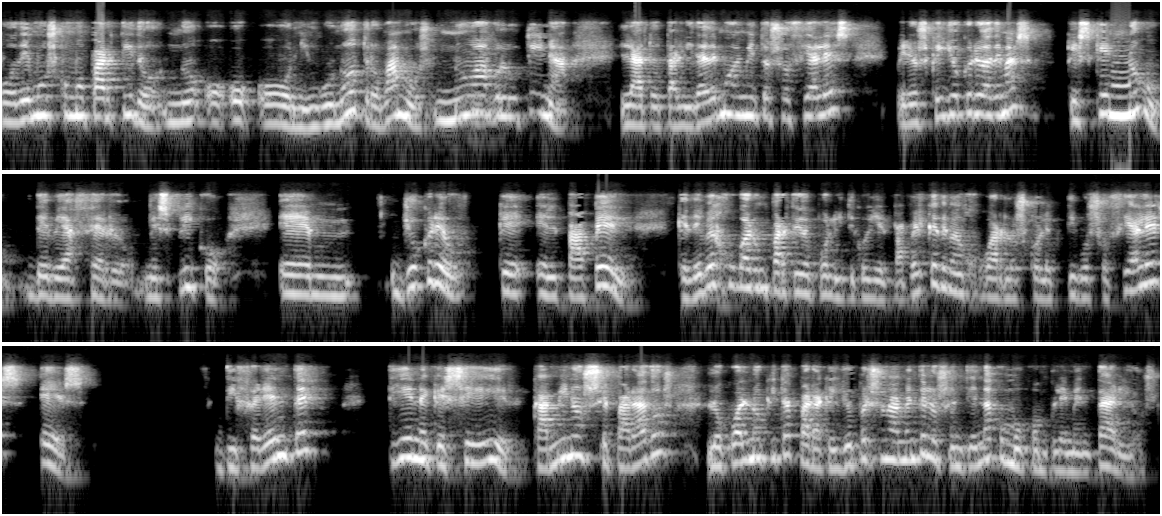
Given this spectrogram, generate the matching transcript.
Podemos como partido no, o, ningún otro, vamos, no aglutina la totalidad de movimientos sociales, pero es que yo creo además que es que no debe hacerlo. Me explico. Em, yo creo que el papel que debe jugar un partido político y el papel que deben jugar los colectivos sociales es diferente tiene que seguir caminos separados, lo cual no quita para que yo personalmente los entienda como complementarios.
